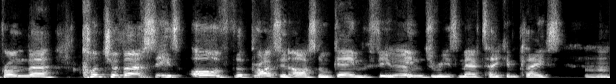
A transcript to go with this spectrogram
from the controversies of the Brighton Arsenal game. A few yeah. injuries may have taken place. Mm-hmm.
